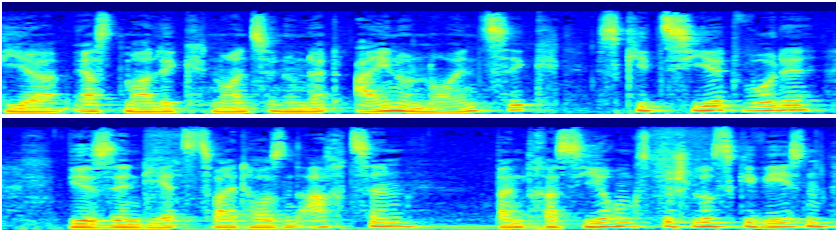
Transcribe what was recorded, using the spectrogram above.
die ja erstmalig 1991 skizziert wurde. Wir sind jetzt 2018 beim Trassierungsbeschluss gewesen.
